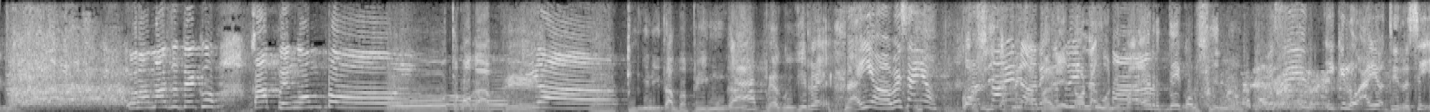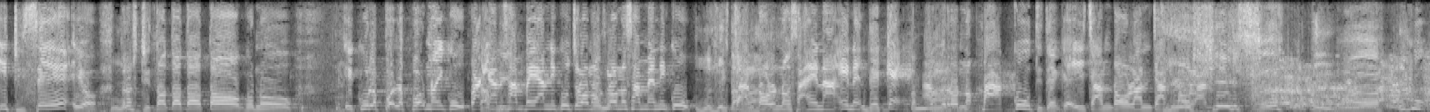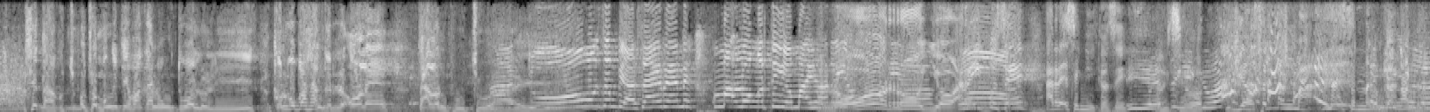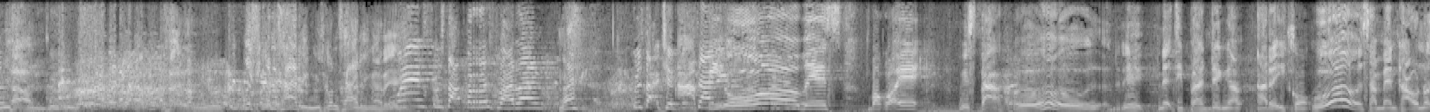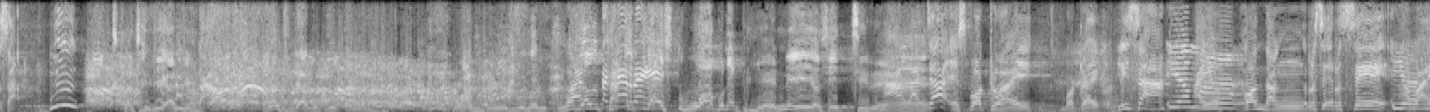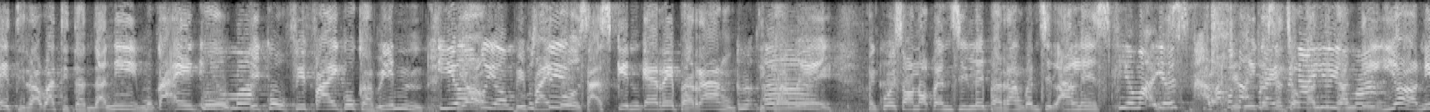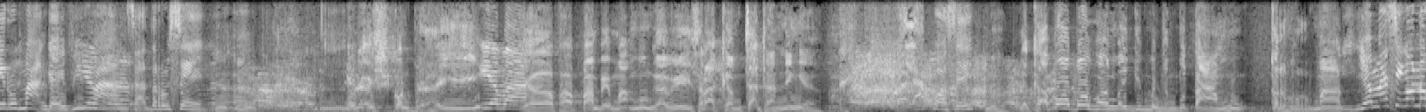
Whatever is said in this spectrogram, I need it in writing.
maksudnya iku kabeh ngompol. Oh, teko kabeh. Iya. Waduh, ini tambah bingung kabeh aku kira Nah iya wis ayo. kursi kabeh lah, balik nang ngene Pak. RT kursine. Wis iki lho ayo diresiki dhisik yo. Terus ditata-tata ngono. Iku lebok-lebokno iku pakaian sampean iku celana-celana sampean iku cantolno saenake nek ndekek anggere ono paku didekeki cantolan-cantolan. Yesus, ngerti. Iku sik aku ojo mengecewakan wong tua lho, Lis. Kon kok pas angger oleh calon bojo ae. Aduh, wong sing biasa rene emak lo ngerti ya Mak ya. Ro, yo. Arek iku sih, arek sing iku sih. Iya, Oh, iya. seneng mak, mak seneng Gak ngandani aku. Aku gak anu. Wis kon saring, wis kon saring arek. Wis tak barang. Hah? Wis tak sari. oh wis pokoke wis tak oh eh nek dibanding arek iko oh sampean gak ono sak Ih, Gak jadian ya. Ya jadi aku puter. Wah. Wah, Ya gak Rek. wis tua aku nek biyene ya siji rek. Alah cak wis padha ae padha ae Lisa Iya, Mak. ayo kon ndang resik-resik Iya. awake dirawat didandani mukake iku Iya, iku Viva iku gawin Iya, aku ya Viva mesti- iku sak skincare barang Heeh. digawe iku wis ana pensile barang pensil alis Iya, Mak, ya wis. awak Aku dhewe tak iki ya, ganti-ganti iya ni rumah gawe Viva sak teruse heeh Ya nek wis kon brai. Iya, Pak. Ya bapak mbek makmu gawe seragam cak daning ya. Lah apa sih Loh, lah gak apa-apa kok iki menjemput tamu terhormat. ya masih ngono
